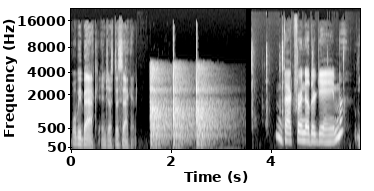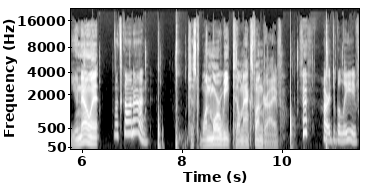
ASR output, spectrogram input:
We'll be back in just a second. Back for another game. You know it. What's going on? Just one more week till Max Fun Drive. Hard to believe.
